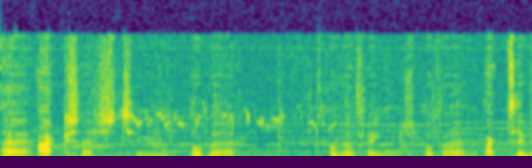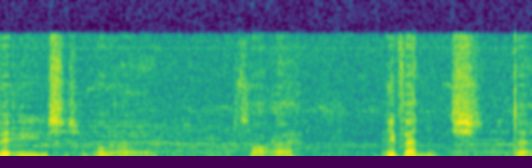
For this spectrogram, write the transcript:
uh, access to other other things, other activities, other sort of events that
